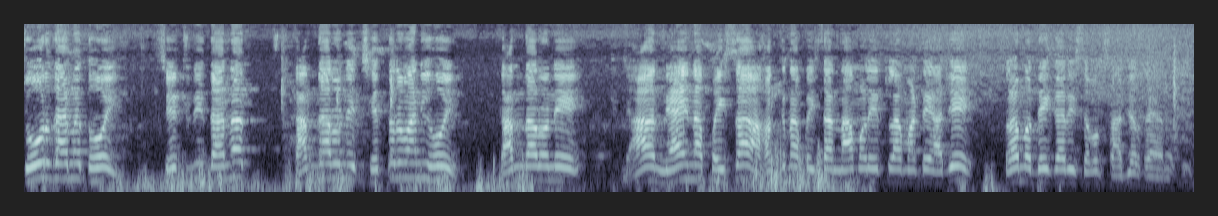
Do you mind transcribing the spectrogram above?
ચોર દાનત હોય, શેઠની દાનત કામદારોને છેતરવાની હોય કામદારોને આ ન્યાયના પૈસા, હકના પૈસા ના મળે એટલા માટે આજે શ્રમ અધિકારી સમક્ષ હાજર થયા નથી.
